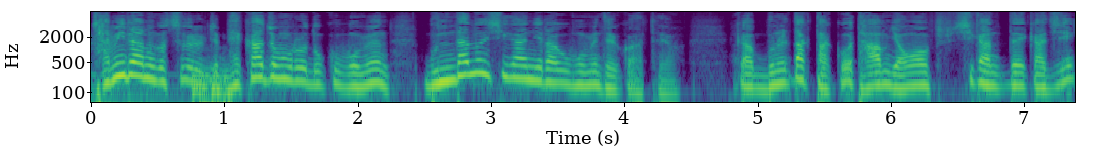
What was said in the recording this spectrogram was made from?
잠이라는 것을 이제 백화점으로 놓고 보면 문 닫는 시간이라고 보면 될 것 같아요. 그러니까 문을 딱 닫고 다음 영업 시간대까지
